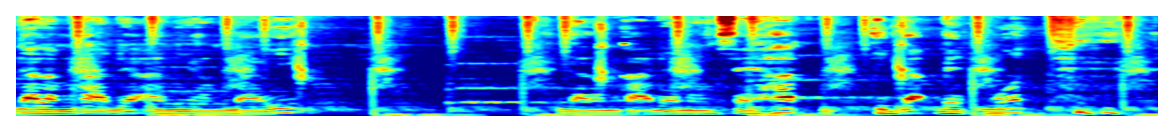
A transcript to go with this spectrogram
dalam keadaan yang baik, dalam keadaan yang sehat, tidak bad mood.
